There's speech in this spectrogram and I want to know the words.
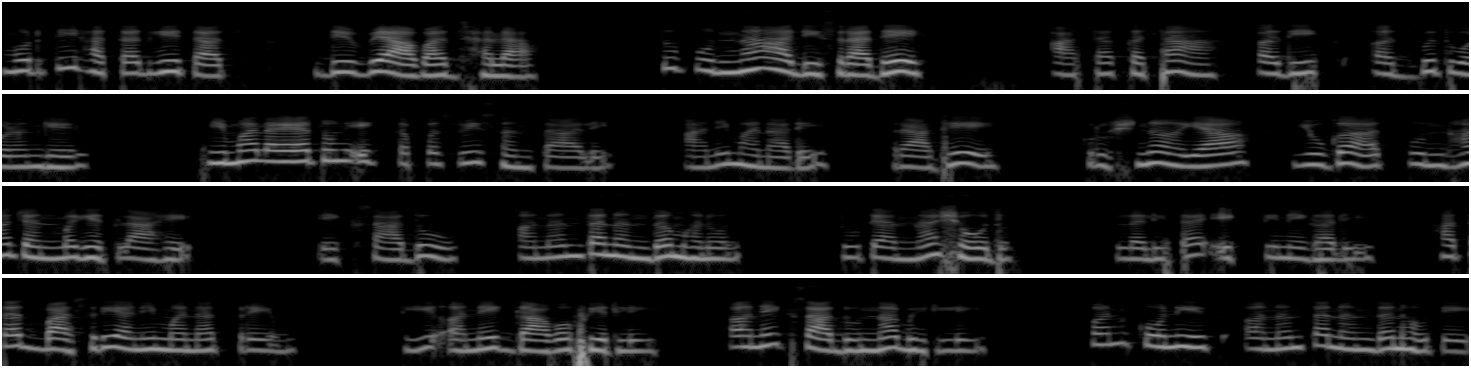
मूर्ती हातात घेताच दिव्य आवाज झाला. तू पुन्हा आलीस राधे? आता कथा अधिक अद्भुत वळण घेईल. हिमालयातून एक तपस्वी संत आले आणि म्हणाले राधे कृष्ण या युगात पुन्हा जन्म घेतला आहे. एक साधू अनंतानंद म्हणून तू त्यांना शोध. ललिता एकटी निघाली. हातात बासरी आणि मनात प्रेम. ती अनेक गावं फिरली. अनेक साधूंना भेटली. पण कोणीच अनंतानंद नव्हते.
